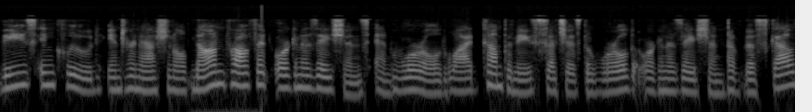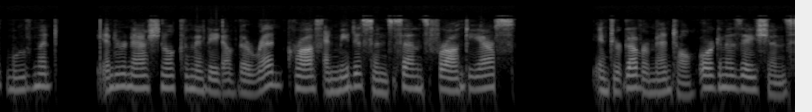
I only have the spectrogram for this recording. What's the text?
These include international non-profit organizations and worldwide companies such as the World Organization of the Scout Movement, International Committee of the Red Cross and Médecins Sans Frontières. Intergovernmental organizations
